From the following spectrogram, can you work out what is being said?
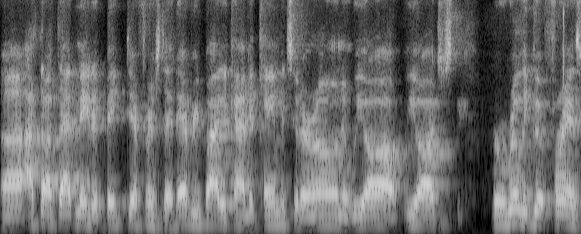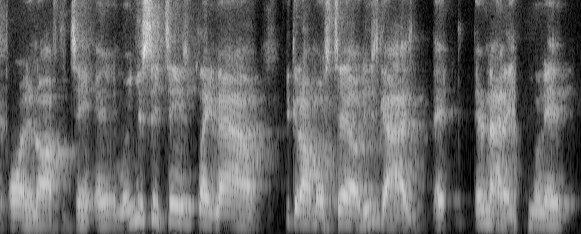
Uh, I thought that made a big difference. That everybody kind of came into their own, and we all we all just we're really good friends on and off the team. And when you see teams play now, you can almost tell these guys they, they're not a unit.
